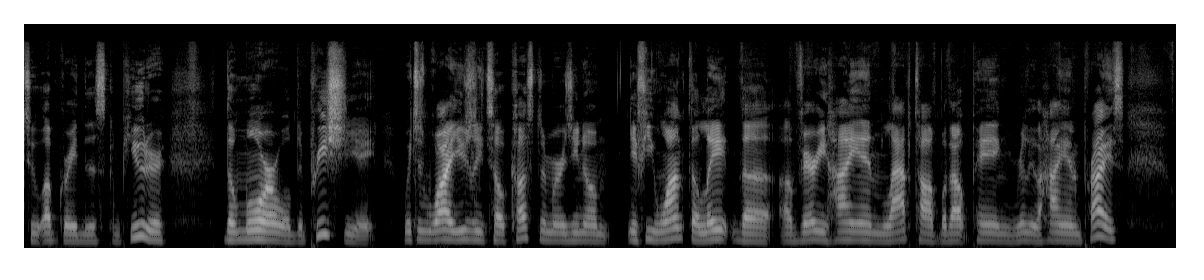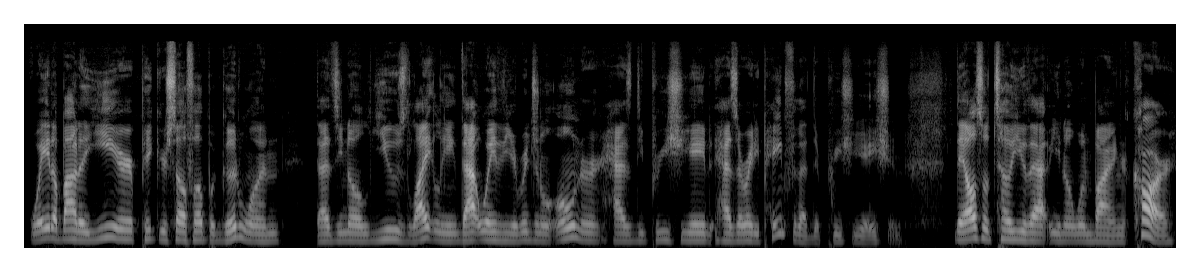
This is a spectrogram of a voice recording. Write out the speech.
to upgrade this computer, the more will depreciate which is why I usually tell customers, you know, if you want the late the a very high end laptop without paying really the high end price, wait about a year, pick yourself up a good one that's you know used lightly. That way, the original owner has depreciated has already paid for that depreciation. They also tell you that you know when buying a car,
